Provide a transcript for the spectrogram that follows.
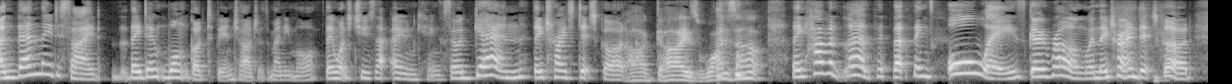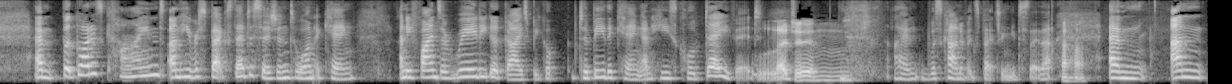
And then they decide that they don't want God to be in charge of them anymore. They want to choose their own king. So again, they try to ditch God. Ah, guys, wise up. they haven't learned that, that things always go wrong when they try and ditch God. Um, but God is kind and he respects their decision to want a king. And he finds a really good guy to be to be the king, and he's called David. Legend. I was kind of expecting you to say that. Uh-huh. Um, and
